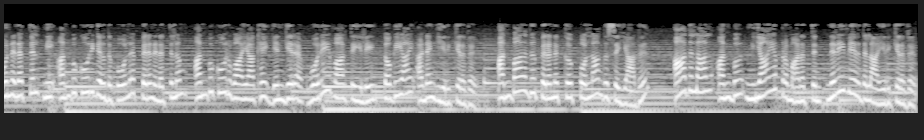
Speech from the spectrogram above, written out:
உன்னிடத்தில் நீ அன்பு கூறுகிறது போல பிறனிடத்திலும் அன்பு கூறுவாயாக என்கிற ஒரே வார்த்தையிலே தொகையாய் அடங்கியிருக்கிறது. அன்பானது பிறனுக்கு பொல்லாந்து செய்யாது. ஆதலால் அன்பு நியாய பிரமாணத்தின் நிறைவேறுதலாயிருக்கிறது.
